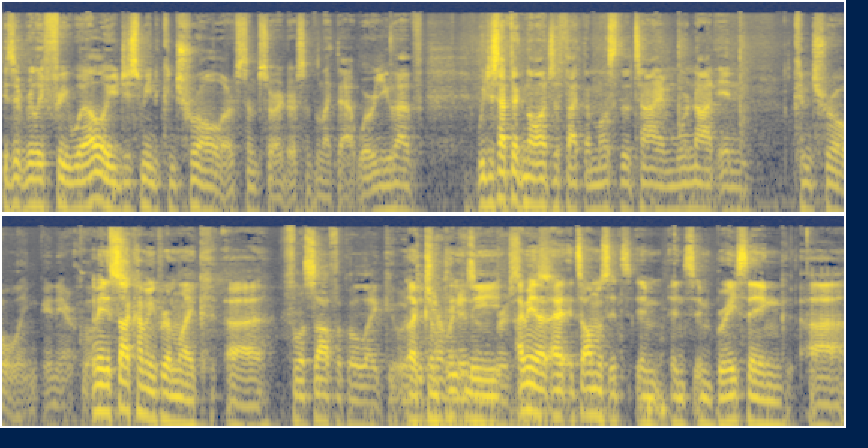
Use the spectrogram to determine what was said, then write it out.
is it really free will, or you just mean control or some sort or something like that, where you have, we just have to acknowledge the fact that most of the time we're not in control in, in air quotes. I mean, it's not coming from like uh, philosophical, like like completely. Versus... I mean, it's almost it's it's embracing uh,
